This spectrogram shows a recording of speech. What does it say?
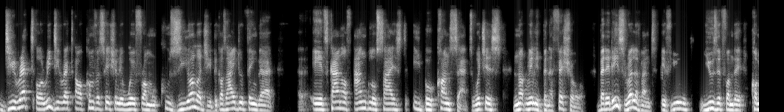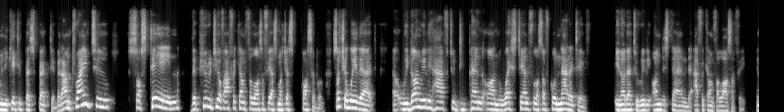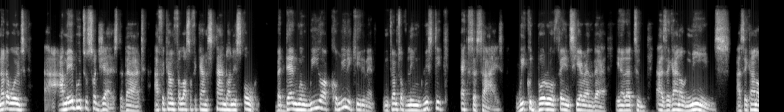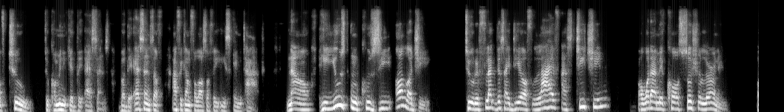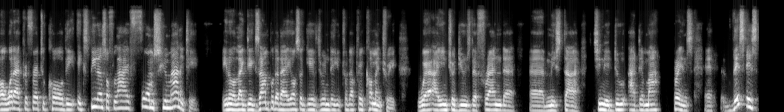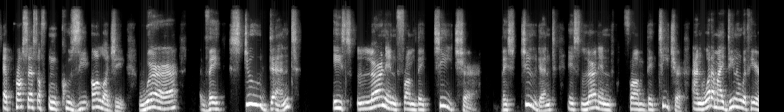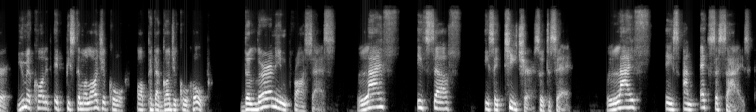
direct or redirect our conversation away from Kuziology because I do think that uh, it's kind of anglicized Igbo concept, which is not really beneficial, but it is relevant if you use it from the communicative perspective. But I'm trying to sustain the purity of African philosophy as much as possible, such a way that uh, we don't really have to depend on Western philosophical narrative in order to really understand African philosophy. In other words, I'm able to suggest that African philosophy can stand on its own. But then when we are communicating it in terms of linguistic exercise, we could borrow things here and there in order to, as a kind of means, as a kind of tool to communicate the essence. But the essence of African philosophy is intact. Now, he used Nkuziology to reflect this idea of life as teaching, or what I may call social learning, or what I prefer to call the experience of life forms humanity. You know, like the example that I also gave during the introductory commentary, where I introduced a friend, uh, uh, Mr. Chinedu Adema Prince. Uh, this is a process of Nkuziology, where the student is learning from the teacher. The student is learning from the teacher. And what am I dealing with here? You may call it epistemological or pedagogical hope. The learning process, life itself is a teacher, so to say. Life is an exercise.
